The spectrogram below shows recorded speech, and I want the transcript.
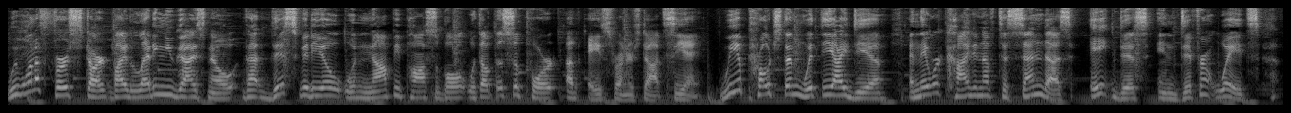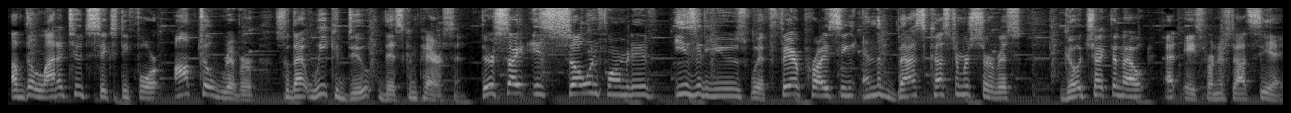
We want to first start by letting you guys know that this video would not be possible without the support of acerunners.ca. We approached them with the idea and they were kind enough to send us 8 discs in different weights of the Latitude 64 Opto River so that we could do this comparison. Their site is so informative, easy to use with fair pricing and the best customer service. Go check them out at acerunners.ca.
